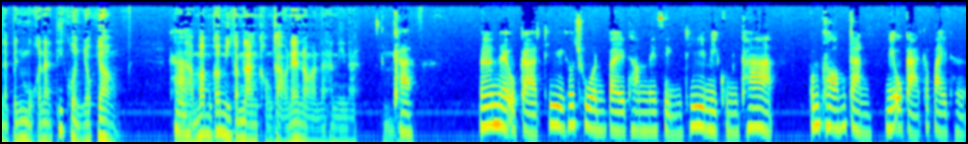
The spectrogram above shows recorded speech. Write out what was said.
นะเป็นหมู่คณะที่ควรยกย่อง ค่ะถามว่ามันก็มีกำลังของเก่าแน่นอนนะอันนี้นะค่ะเพราะฉะนั้นในโอกาสที่เขาชวนไปทำในสิ่งที่มีคุณค่าพร้อมๆกัน มีโอกาสก็ไปเถอะ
